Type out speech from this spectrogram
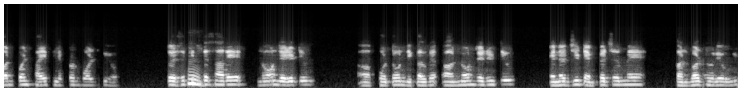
one point five electron volt भी हो तो ऐसे hmm. कितने सारे नॉन रेडिटिव फोटोन निकल गए नॉन रेडिटिव एनर्जी टेम्परेचर में कन्वर्ट हो रही होगी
